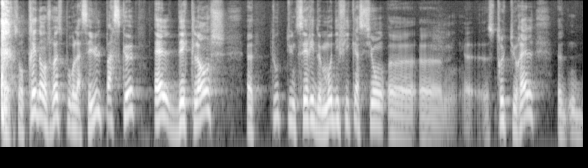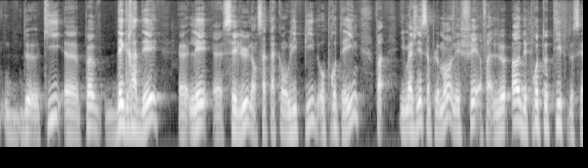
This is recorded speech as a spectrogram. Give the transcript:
sont très dangereuses pour la cellule parce qu'elles déclenchent euh, toute une série de modifications euh, structurelles qui peuvent dégrader les cellules en s'attaquant aux lipides, aux protéines. Enfin, imaginez simplement l'effet, enfin, le, un des prototypes de ces,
